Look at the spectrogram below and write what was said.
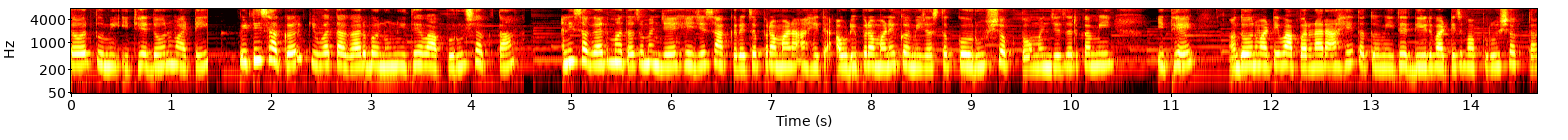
तर तुम्ही इथे दोन वाटी पिठी साखर किंवा तगार बनवून इथे वापरू शकता. आणि सगळ्यात महत्त्वाचं म्हणजे हे जे साखरेचं प्रमाण आहे ते आवडीप्रमाणे कमी जास्त करू शकतो. म्हणजे जर का मी इथे दोन वाटी वापरणार आहे तर तुम्ही इथे दीड वाटीच वापरू शकता.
